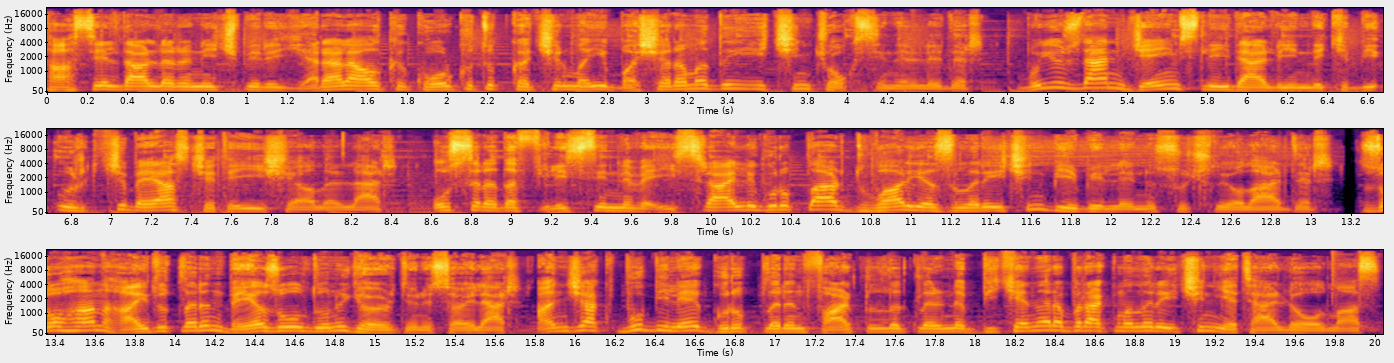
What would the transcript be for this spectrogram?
Tahsildarların hiçbiri yerel halkı korkutup kaçırmayı başaramadığı için çok sinirlidir. Bu yüzden James liderliğindeki bir ırkçı beyaz çeteyi işe alırlar. O sırada Filistinli ve İsrailli gruplar duvar yazıları için birbirlerini suçluyorlardır. Zohan haydutların beyaz olduğunu gördüğünü söyler. Ancak bu bile grupların farklılıklarını bir kenara bırakmaları için yeterli olmaz.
